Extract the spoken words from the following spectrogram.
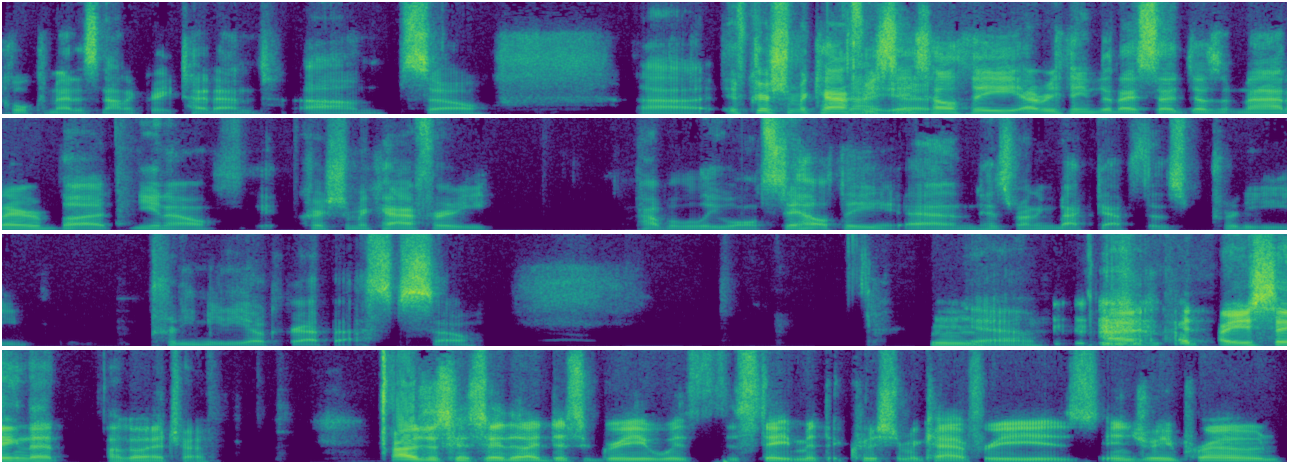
Cole Kmet is not a great tight end. Um, so. Uh, if Christian McCaffrey stays healthy, everything that I said doesn't matter. But you know, Christian McCaffrey probably won't stay healthy, and his running back depth is pretty, pretty mediocre at best. So Hmm. Yeah. I, are you saying that? I'll go ahead, Trev. I was just going to say that I disagree with the statement that Christian McCaffrey is injury prone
